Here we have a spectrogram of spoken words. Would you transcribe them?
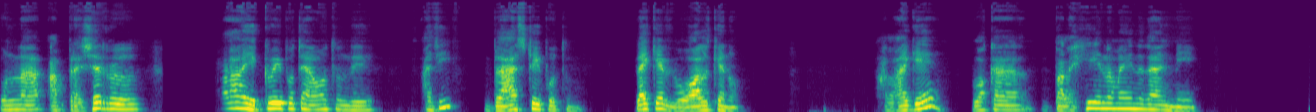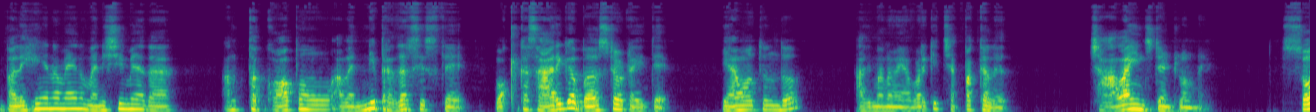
ఉన్న ఆ ప్రెషర్ అలా ఎక్కువైపోతే ఏమవుతుంది? అది బ్లాస్ట్ అయిపోతుంది. Like a volcano. అలాగే ఒక బలహీనమైన దాన్ని, బలహీనమైన మనిషి మీద అంత కోపం అవన్నీ ప్రదర్శిస్తే ఒక్కసారిగా బర్స్ట్ అవుట్ అయితే ఏమవుతుందో అది మనం ఎవరికీ చెప్పక్కర్లేదు. చాలా ఇన్సిడెంట్లు ఉన్నాయి. సో,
